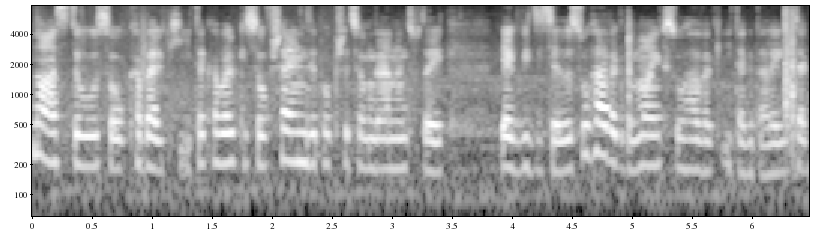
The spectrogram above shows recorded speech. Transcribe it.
No a z tyłu są kabelki i te kabelki są wszędzie poprzeciągane tutaj, jak widzicie, do słuchawek, do moich słuchawek i tak dalej, i tak.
